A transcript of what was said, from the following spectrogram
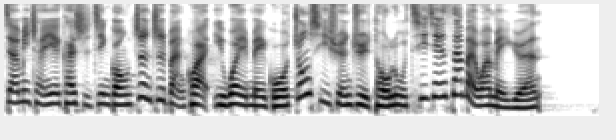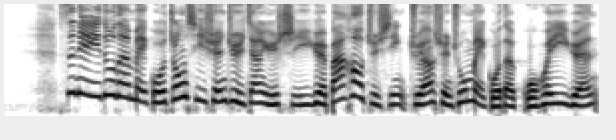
加密产业开始进攻政治板块，已为美国中期选举投入七千三百万美元。四年一度的美国中期选举将于十一月八号举行，主要选出美国的国会议员。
